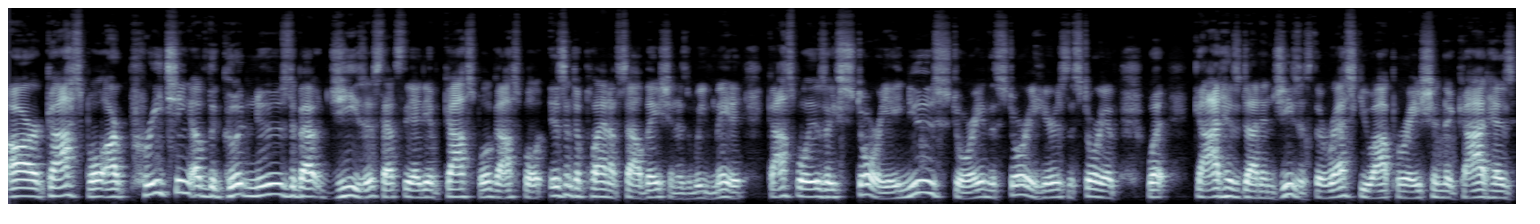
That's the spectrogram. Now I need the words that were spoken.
our gospel, our preaching of the good news about Jesus, that's the idea of gospel. Gospel isn't a plan of salvation as we've made it. Gospel is a story, a news story. And the story here is the story of what God has done in Jesus, the rescue operation that God has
